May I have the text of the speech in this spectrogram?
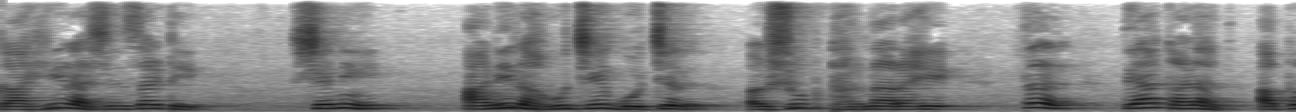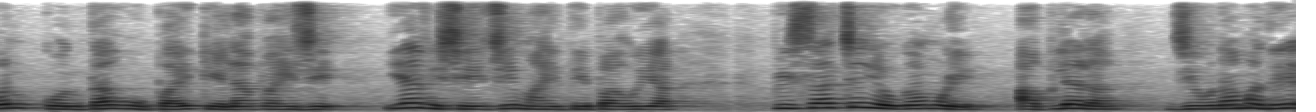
काही राशींसाठी शनी आणि राहूचे गोचर अशुभ ठरणार आहे. तर त्या काळात आपण कोणता उपाय केला पाहिजे याविषयीची माहिती पाहूया. पिसाच्या योगामुळे आपल्याला जीवनामध्ये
